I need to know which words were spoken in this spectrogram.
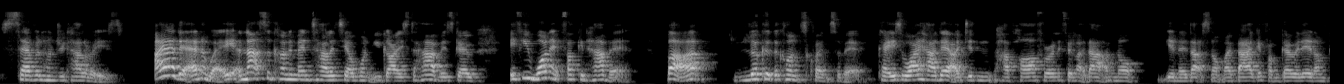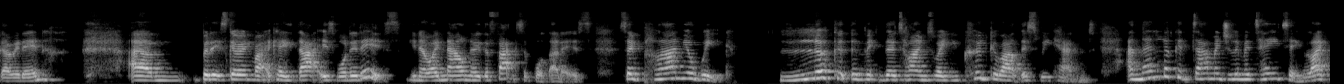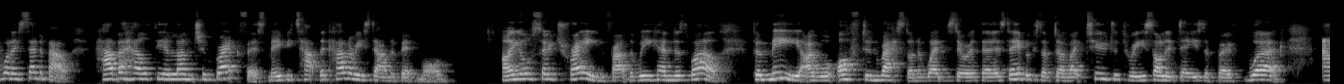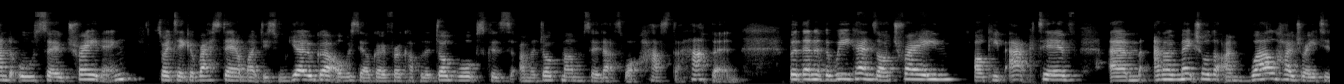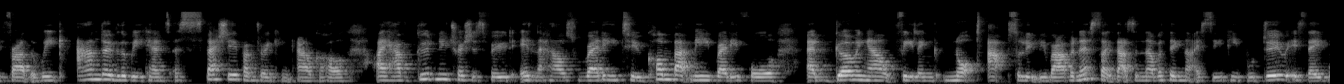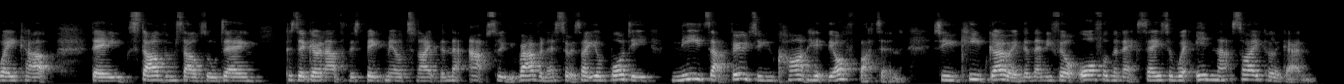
700 calories. I had it anyway. And that's the kind of mentality I want you guys to have is go, if you want it, fucking have it. But look at the consequence of it. Okay. So I had it. I didn't have half or anything like that. I'm not, you know, that's not my bag. If I'm going in, I'm going in. um, but it's going right. Okay. That is what it is. You know, I now know the facts of what that is. So plan your week look at the, the times where you could go out this weekend and then look at damage limiting like what i said about have a healthier lunch and breakfast maybe tap the calories down a bit more I also train throughout the weekend as well. For me, I will often rest on a Wednesday or a Thursday because I've done like two to three solid days of both work and also training. So I take a rest day. I might do some yoga. Obviously, I'll go for a couple of dog walks because I'm a dog mum. So that's what has to happen. But then at the weekends, I'll train, I'll keep active, um, and I make sure that I'm well hydrated throughout the week and over the weekends, especially if I'm drinking alcohol. I have good, nutritious food in the house ready to combat me, ready for um, going out feeling not absolutely ravenous. Like that's another thing that I see people do is they wake up, they starve themselves all day because they're going out for this big meal tonight, then they're absolutely ravenous. So it's like your body needs that food. So you can't hit the off button. So you keep going and then you feel awful the next day. So we're in that cycle again.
